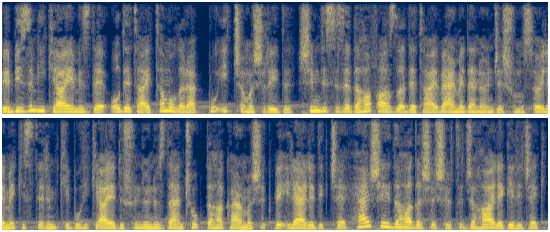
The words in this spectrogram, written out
ve bizim hikayemizde o detay tam olarak bu iç çamaşırıydı. Şimdi size daha fazla detay vermeden önce şunu söylemek isterim ki bu hikaye düşündüğünüzden çok daha karmaşık ve ilerledikçe her şey daha da şaşırtıcı hale gelecek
